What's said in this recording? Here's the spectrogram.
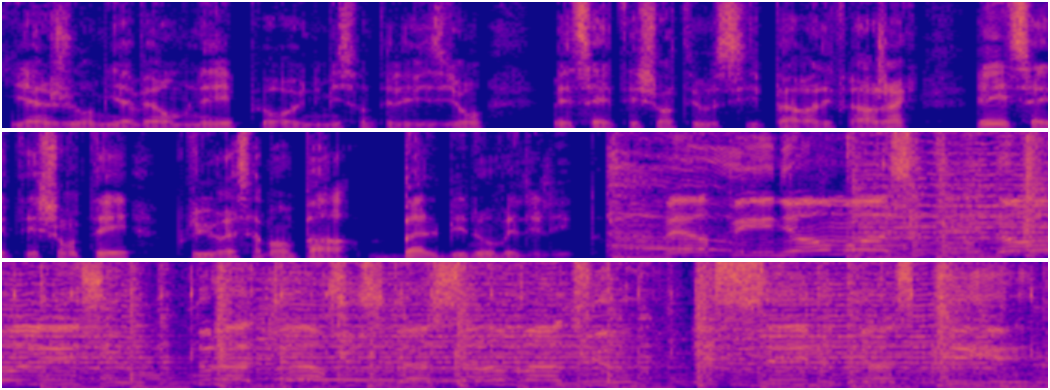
qui un jour m'y avait emmené pour une émission de télévision, mais ça a été chanté aussi par les frères Jacques, et ça a été chanté plus récemment par Balbino Medellin. Perpignan, moi j'étais dans les yeux de la gare jusqu'à Saint-Mathieu. Et c'est le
